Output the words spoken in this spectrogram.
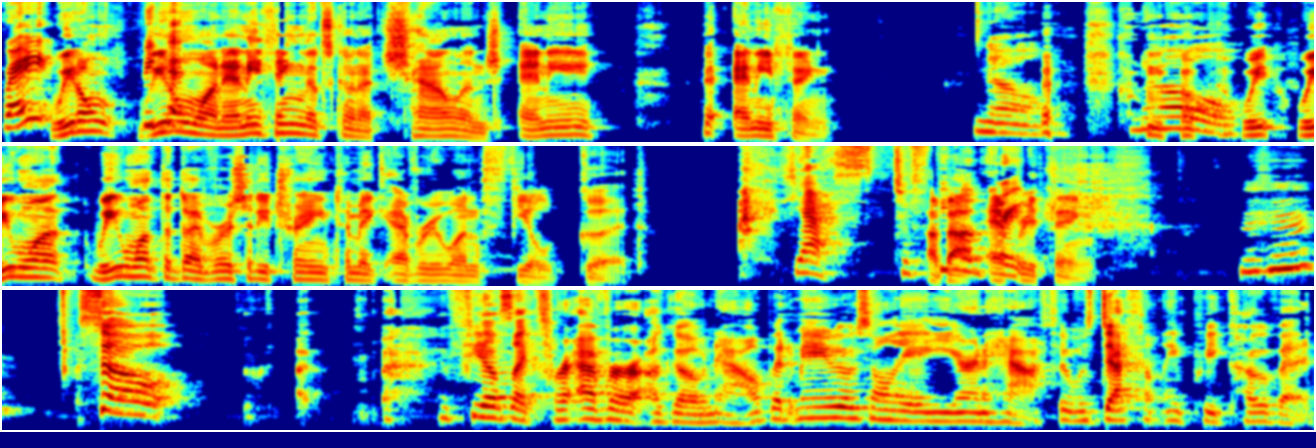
Right? We don't we don't want anything that's going to challenge any anything. no. No. we we want we want the diversity training to make everyone feel good yes. To feel about great. everything. hmm So it feels like forever ago now, but maybe it was only a year and a half. It was definitely pre-COVID.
